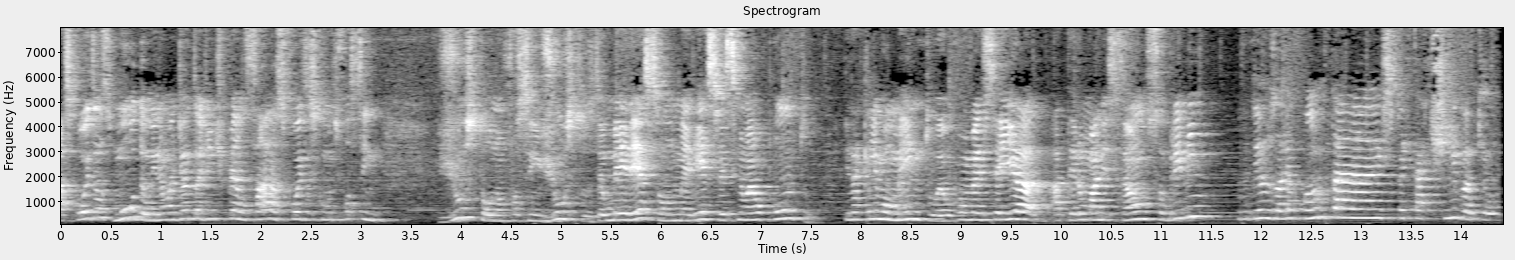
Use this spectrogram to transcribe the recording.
As coisas mudam e não adianta a gente pensar nas coisas como se fossem justo ou não fossem justos, eu mereço ou não mereço, esse não é o ponto. E naquele momento eu comecei a, a ter uma lição sobre mim. Meu Deus, olha quanta expectativa que eu,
